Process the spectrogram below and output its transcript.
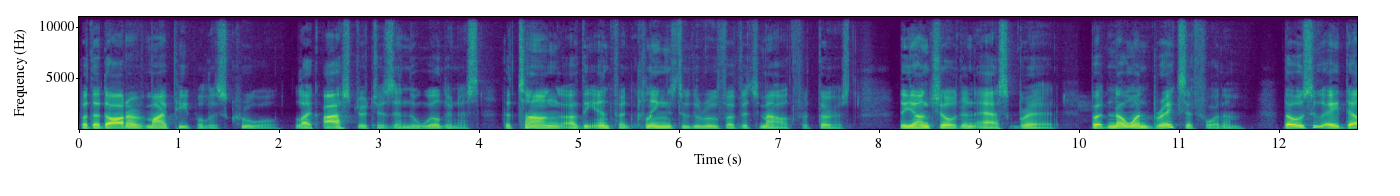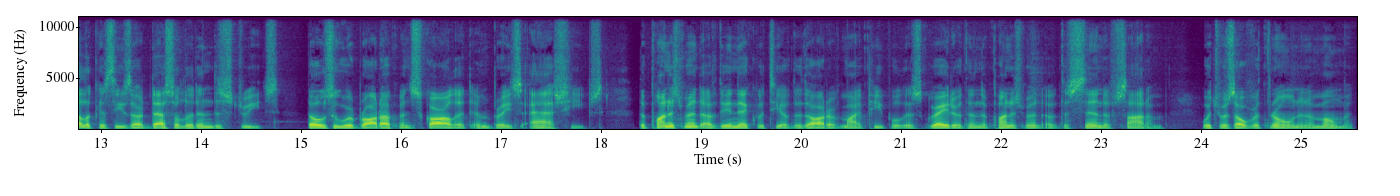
But the daughter of my people is cruel, like ostriches in the wilderness. The tongue of the infant clings to the roof of its mouth for thirst. The young children ask bread, but no one breaks it for them. Those who ate delicacies are desolate in the streets. Those who were brought up in scarlet embrace ash heaps. The punishment of the iniquity of the daughter of my people is greater than the punishment of the sin of Sodom, which was overthrown in a moment,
